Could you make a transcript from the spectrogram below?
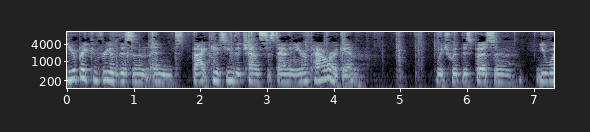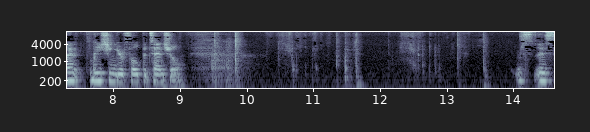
You're breaking free of this and, and that gives you the chance to stand in your power again. Which with this person, you weren't reaching your full potential. There's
